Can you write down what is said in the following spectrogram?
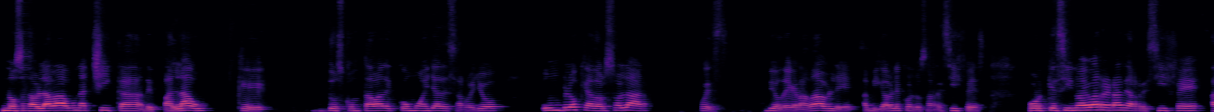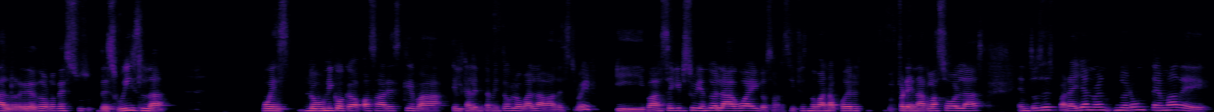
nos hablaba una chica de Palau que nos contaba de cómo ella desarrolló un bloqueador solar, pues biodegradable, amigable con los arrecifes, porque si no hay barrera de arrecife alrededor de su, de su isla, pues lo único que va a pasar es que va, el calentamiento global la va a destruir y va a seguir subiendo el agua y los arrecifes no van a poder frenar las olas. Entonces, para ella no, no, era un tema de,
